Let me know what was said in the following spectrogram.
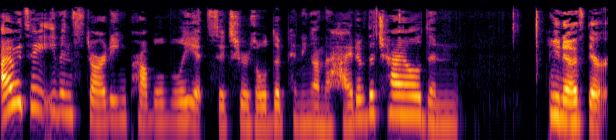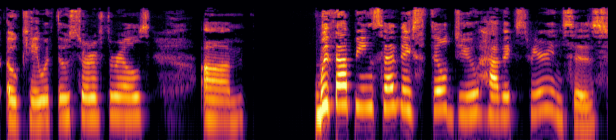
I would say even starting probably at six years old, depending on the height of the child and you know if they're okay with those sort of thrills. Um, with that being said, they still do have experiences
